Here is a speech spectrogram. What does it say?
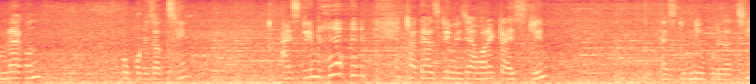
আমরা এখন উপরে যাচ্ছি। আইসক্রিম সাথে আইসক্রিম এই যে আমার একটা আইসক্রিম আইসক্রিম নিয়ে উপরে যাচ্ছি।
